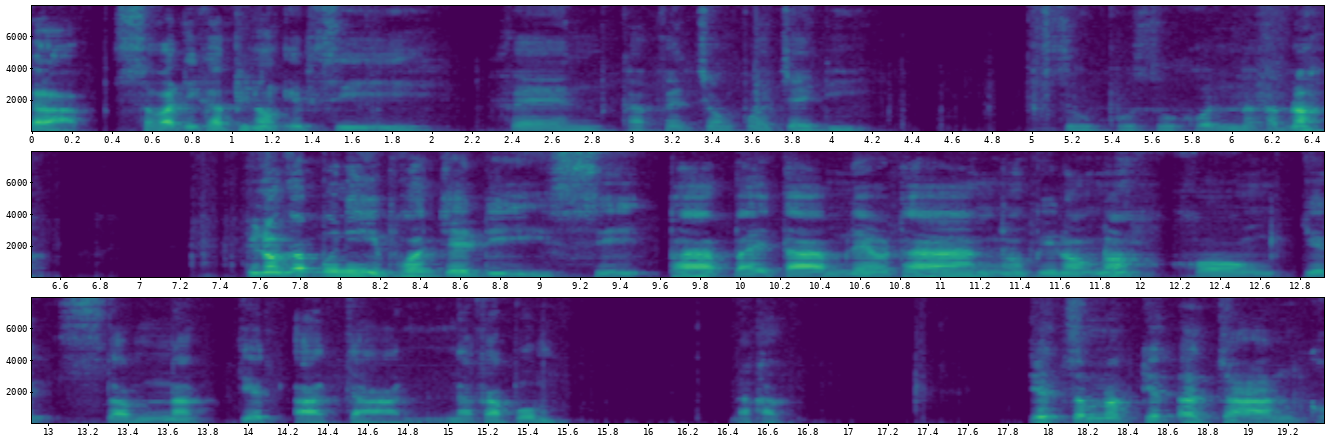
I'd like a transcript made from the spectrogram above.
กราบสวัสดีครับพี่น้อง FC แฟนครับแฟนจองพอใจดี สู่ผู้สู่คนนะครับเนาะพี่น้องครับมื้อนี้พอใจดีสิพาไปตามแนวทางเนาะพี่น้องเนาะของเจ็ดสำนักเจ็ดอาจารย์นะครับผมนะครับเจ็ดสำนักเจ็ดอาจารย์ข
